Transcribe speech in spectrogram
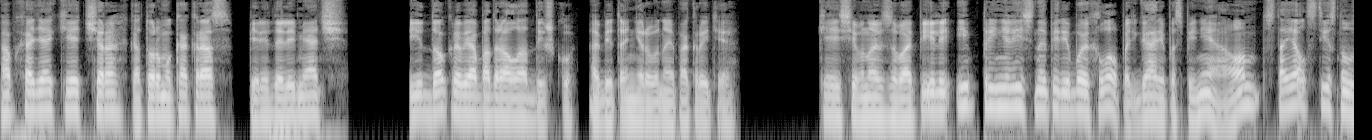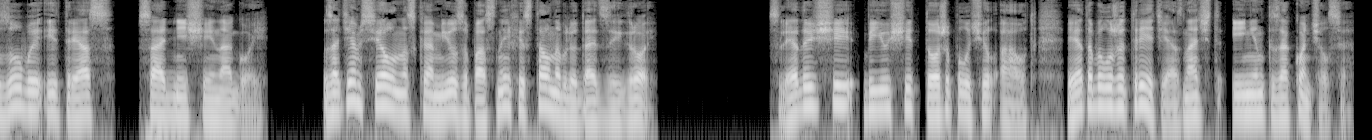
обходя кетчера, которому как раз передали мяч, и до крови ободрал лодыжку, обетонированное покрытие. Кейси вновь завопили и принялись наперебой хлопать Гарри по спине, а он стоял, стиснув зубы и тряс саднищей ногой. Затем сел на скамью запасных и стал наблюдать за игрой. Следующий бьющий тоже получил аут, и это был уже третий, а значит, ининг закончился,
